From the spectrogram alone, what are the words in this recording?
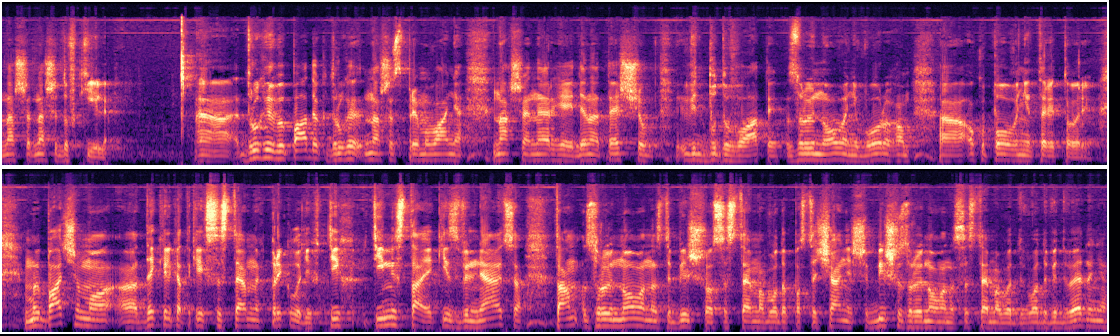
наше, наше довкілля. Е, Другий випадок, друге наше спрямування, наша енергія йде на те, щоб відбудувати зруйновані ворогом е, окуповані території. Ми бачимо е, декілька таких системних прикладів. Тих ті міста, які звільняються, там зруйнована здебільшого система водопостачання, ще більше зруйнована система вод- водовідведення.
